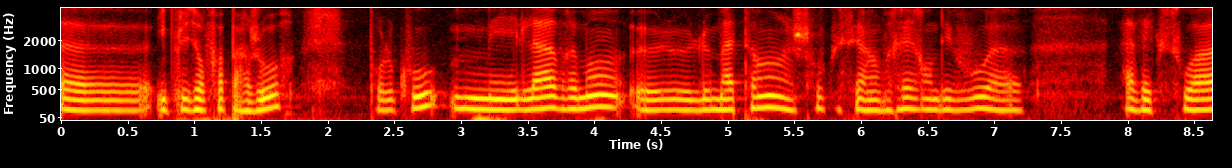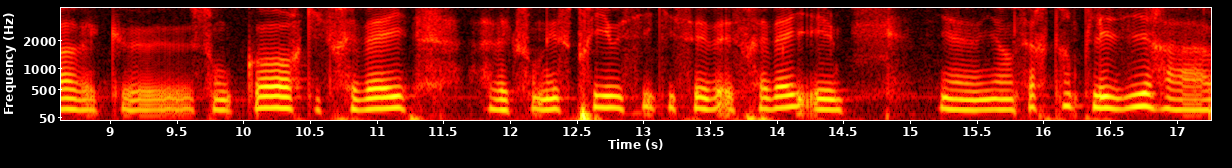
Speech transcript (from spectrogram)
euh, et plusieurs fois par jour, pour le coup. Mais là, vraiment, euh, le matin, je trouve que c'est un vrai rendez-vous avec soi, avec son corps qui se réveille, avec son esprit aussi qui se réveille. Et il y, y, a un certain plaisir à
